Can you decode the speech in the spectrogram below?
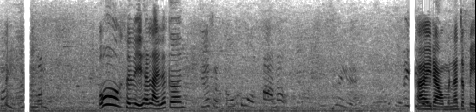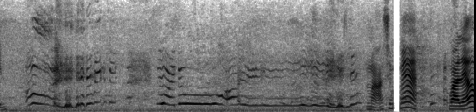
เฮ้ยมันโอ้ทะเลทลายเหลือเกิน เจอศัตรูคู่ข้าเนาะนี่ไง ใช่เดามันน่าจะเป็นเอ้ยช่วยด้วยหมาใช่ไหมมาแล้ว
